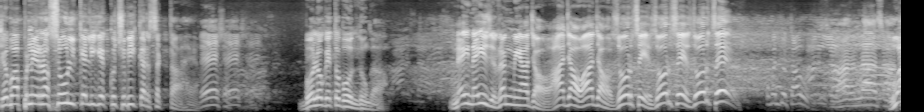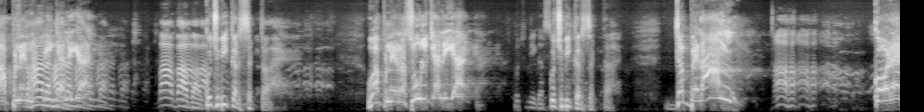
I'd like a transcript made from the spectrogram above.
कि वो अपने रसूल के लिए कुछ भी कर सकता है। बोलोगे तो बोल दूँगा। नहीं नहीं रंग में आ जाओ आ जाओ आ जाओ ज़ोर से ज़ोर से ज़ोर से। वो अपने कुछ भी कर सकता है। वो अपने रसूल के लिए कुछ भी कर कुछ भी कर सकता है। जब बिलाल कोड़े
